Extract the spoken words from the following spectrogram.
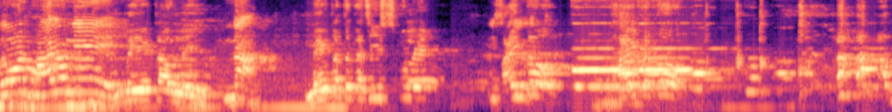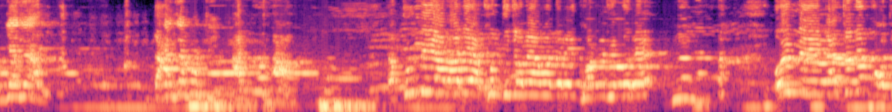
তোমার ভাইও নেই? মেয়েটাও নেই। না। মেয়েটা তো গেছে স্কুলে। তাই তো? ভাইটা তো? গেজা। গেজা পাটি আচ্ছা। তা তুমি আর আমি এখন দুজনে আমাদের এই ঘরের ভিতরে ওই মেয়েটার জন্য কত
